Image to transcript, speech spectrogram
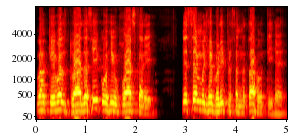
वह केवल द्वादशी को ही उपवास करे। इससे मुझे बड़ी प्रसन्नता होती है।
